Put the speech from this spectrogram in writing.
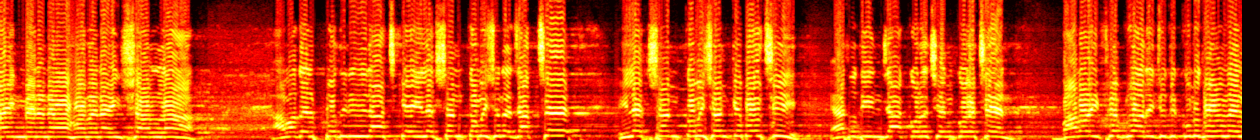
আইন মেনে নেওয়া হবে না ইনশাল্লাহ আমাদের প্রতিনিধিরা আজকে ইলেকশন কমিশনে যাচ্ছে। ইলেকশন কমিশনকে বলছি, এতদিন যা করেছেন করেছেন। বারোই ফেব্রুয়ারি যদি কোনো ধরনের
